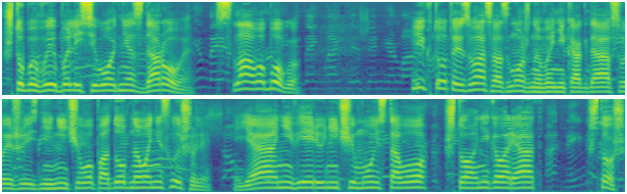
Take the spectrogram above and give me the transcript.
чтобы вы были сегодня здоровы. Слава Богу! И кто-то из вас, возможно, вы никогда в своей жизни ничего подобного не слышали. Я не верю ничему из того, что они говорят. Что ж,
